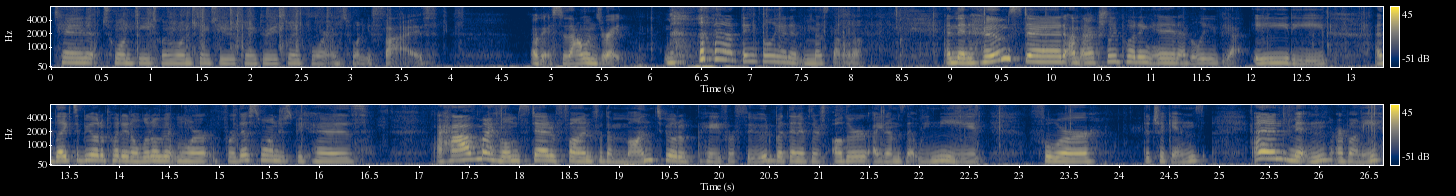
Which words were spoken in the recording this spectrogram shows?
10, 20, 21, 22, 23, 24, and 25. Okay, so that one's right. Thankfully, I didn't mess that one up. And then homestead, I'm actually putting in, I believe, yeah, 80. I'd like to be able to put in a little bit more for this one just because I have my homestead fund for the month to be able to pay for food, but then if there's other items that we need for the chickens and Mitten, our bunny,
